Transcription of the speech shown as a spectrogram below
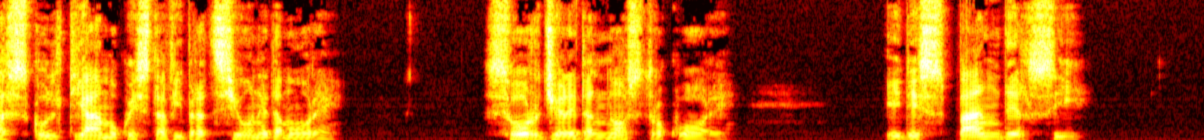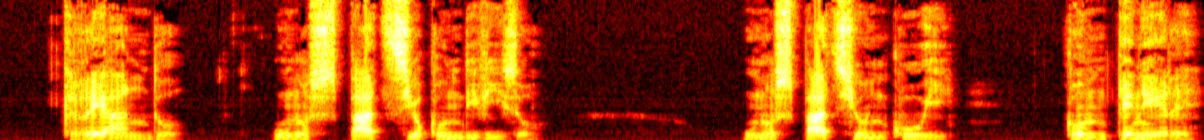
ascoltiamo questa vibrazione d'amore sorgere dal nostro cuore ed espandersi creando uno spazio condiviso, uno spazio in cui contenere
